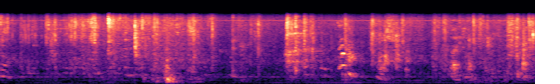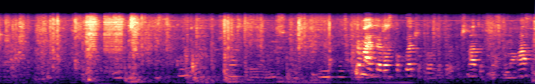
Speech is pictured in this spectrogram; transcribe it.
Ні. Так. Ось. Дайте. Тримайте, я вас покличу, коли буде починати, тому що воно гасне.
